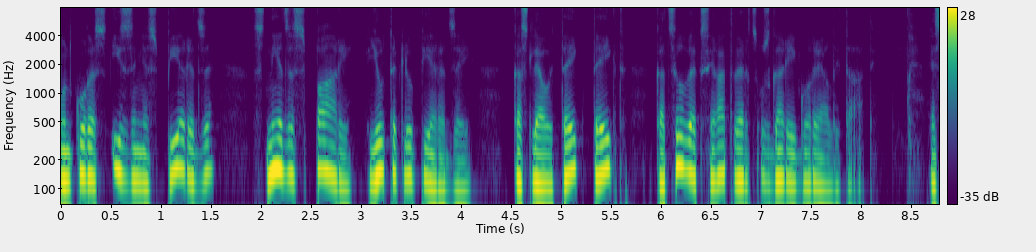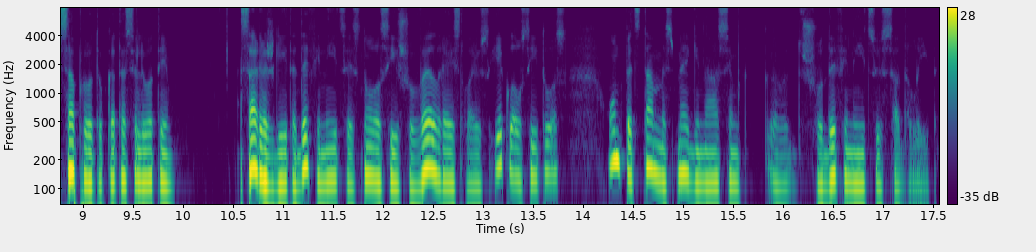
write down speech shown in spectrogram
un kuras izziņas pieredze sniedzas pāri jūtekļu pieredzei, kas ļauj teikt, teikt, ka cilvēks ir atvērts uz garīgu realitāti. Es saprotu, ka tas ir ļoti sarežģīta definīcija, es nolasīšu vēlreiz, lai jūs ieklausītos, un pēc tam mēs mēģināsim šo definīciju sadalīt.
